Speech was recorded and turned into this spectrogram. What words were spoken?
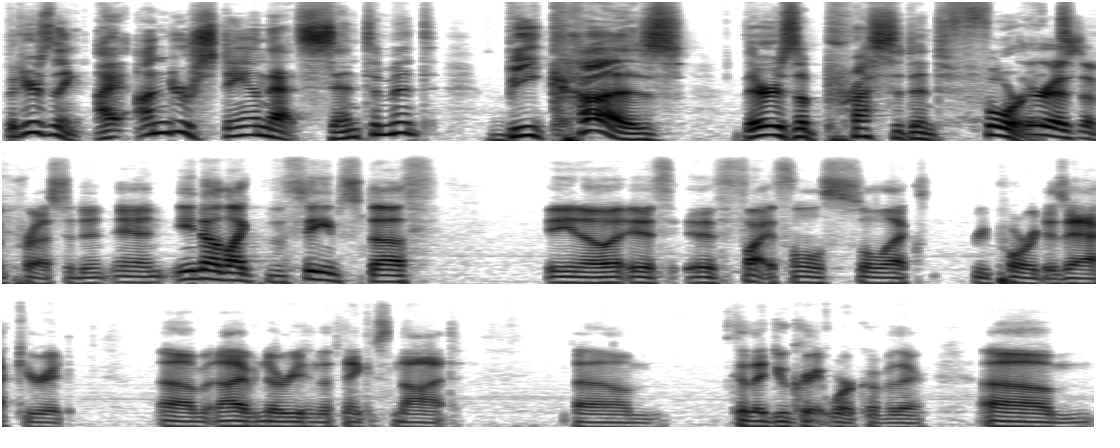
But here's the thing: I understand that sentiment because there is a precedent for There it. is a precedent, and you know, like the theme stuff. You know, if if Fightful Select report is accurate, um, and I have no reason to think it's not, because they do great work over there. Um,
